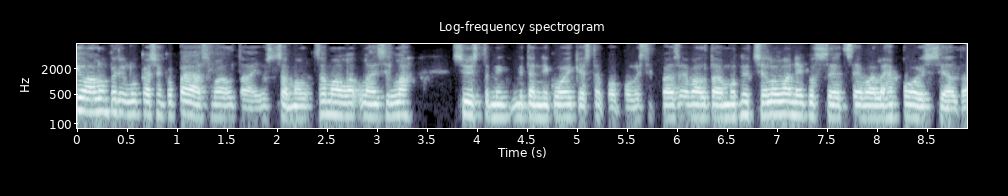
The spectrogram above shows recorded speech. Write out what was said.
jo alun perin Lukashenko pääsi valtaan just samalla, samanlaisilla syistä, miten niin oikeasta populistit pääsee valtaan, mutta nyt siellä on vaan niin kuin se, että se ei vaan lähde pois sieltä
